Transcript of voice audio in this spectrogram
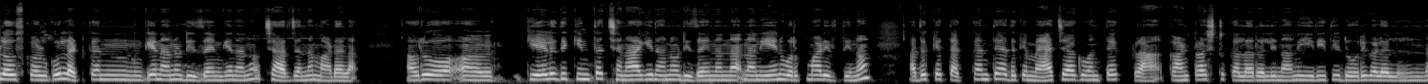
ಬ್ಲೌಸ್ಗಳಿಗೂ ಲಟ್ಕನ್ಗೆ ನಾನು ಡಿಸೈನ್ಗೆ ನಾನು ಚಾರ್ಜನ್ನು ಮಾಡಲ್ಲ. ಅವರು ಕೇಳಿದ್ದಕ್ಕಿಂತ ಚೆನ್ನಾಗಿ ನಾನು ಡಿಸೈನನ್ನು, ನಾನು ಏನು ವರ್ಕ್ ಮಾಡಿರ್ತೀನೋ ಅದಕ್ಕೆ ತಕ್ಕಂತೆ ಅದಕ್ಕೆ ಮ್ಯಾಚ್ ಆಗುವಂತೆ ಕಾಂಟ್ರಾಸ್ಟ್ ಕಲರಲ್ಲಿ ನಾನು ಈ ರೀತಿ ಡೋರಿಗಳೆಲ್ಲ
